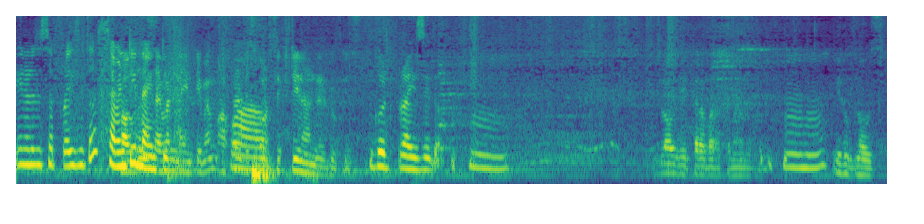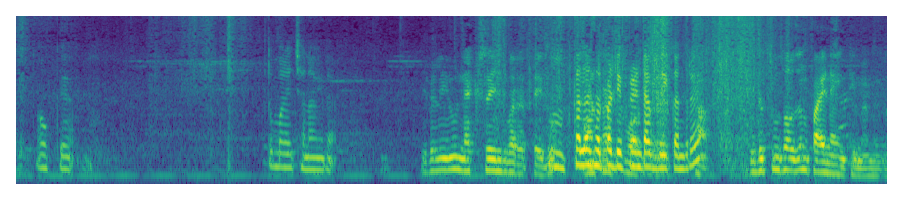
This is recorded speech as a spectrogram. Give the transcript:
ಏನು ಹೇಳಿದ್ರೆ ಸರ್ ಪ್ರೈಸ್ ಇದು? Seventeen ninety seven ninety ma'am after discount sixteen hundred rupees good price ಇದು. ಹ್ಞೂ ಬ್ಲೌಸ್ ಈ ಥರ ಬರುತ್ತೆ ಮೇಡಮ್ ಹ್ಞೂ ಹ್ಞೂ ಇದು ಬ್ಲೌಸ್ ಓಕೆ ತುಂಬಾ ಚೆನ್ನಾಗಿದೆ. ಇದರಲ್ಲಿ ಇನ್ನು ನೆಕ್ಸ್ಟ್ ರೇಂಜ್ ಬರುತ್ತೆ ಇದು. ಕಲರ್ ಸ್ವಲ್ಪ ಡಿಫ್ರೆಂಟ್ ಆಗಬೇಕಂದ್ರೆ. ಇದು two thousand five ninety ma'am ಇದು.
